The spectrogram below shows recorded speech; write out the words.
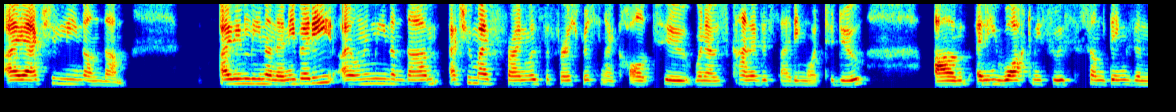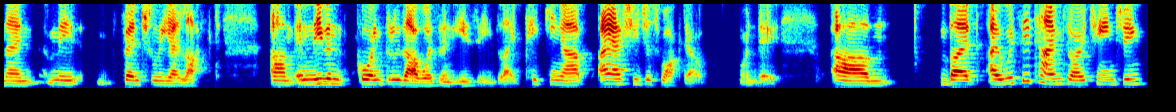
I actually leaned on them. I didn't lean on anybody. I only leaned on them. Actually, my friend was the first person I called to when I was kind of deciding what to do. Um, and he walked me through some things, and then me, eventually I left. Um, and even going through that wasn't easy. Like picking up, I actually just walked out one day. Um, but I would say times are changing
